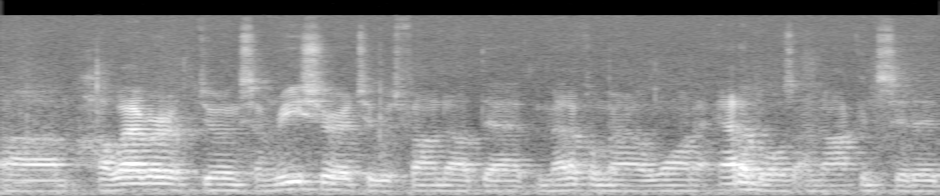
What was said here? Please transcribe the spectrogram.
Um, However, doing some research, it was found out that medical marijuana edibles are not considered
